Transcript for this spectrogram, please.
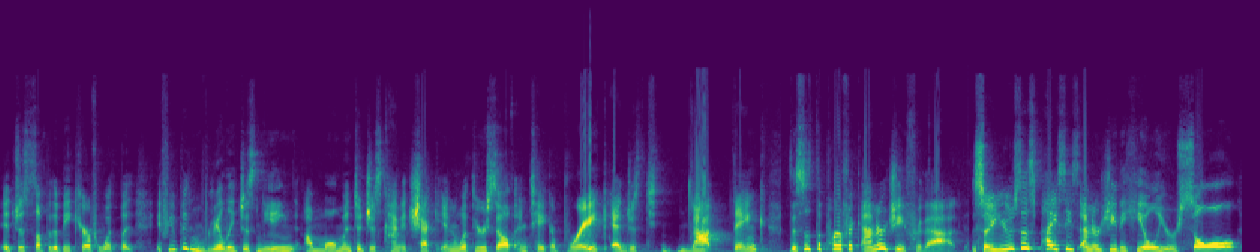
it's just something to be careful with. But if you've been really just needing a moment to just kind of check in with yourself and take a break and just not think, this is the perfect energy for that. So use this Pisces energy to heal your soul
